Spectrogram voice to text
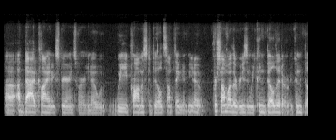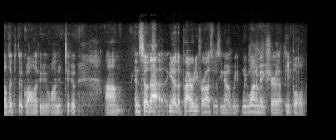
uh, a bad client experience where you know we promised to build something and you know for some other reason we couldn't build it or we couldn't build it to the quality we wanted to. Um, and so that you know the priority for us was you know we, we want to make sure that people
